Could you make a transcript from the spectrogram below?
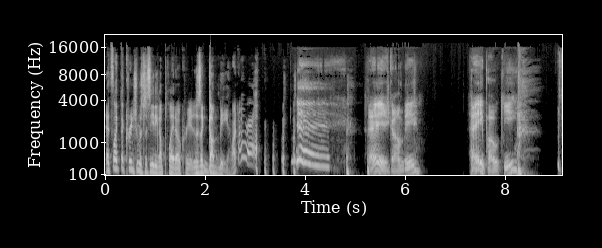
It's like the creature was just eating a Play-Doh creature. It was a Gumby. Like, Yay. hey, Gumby. Hey, Pokey.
